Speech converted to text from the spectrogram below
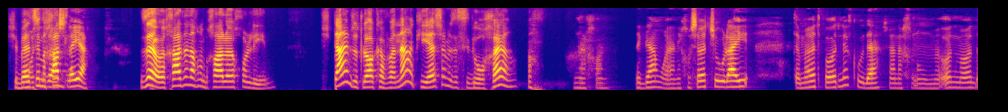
שבעצם אחד... כמו שזו אשליה. זהו, אחד, אנחנו בכלל לא יכולים. שתיים, זאת לא הכוונה, כי יש שם איזה סידור אחר. נכון, לגמרי. אני חושבת שאולי, את אומרת פה עוד נקודה, שאנחנו מאוד מאוד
